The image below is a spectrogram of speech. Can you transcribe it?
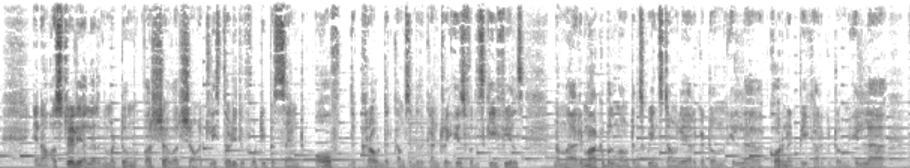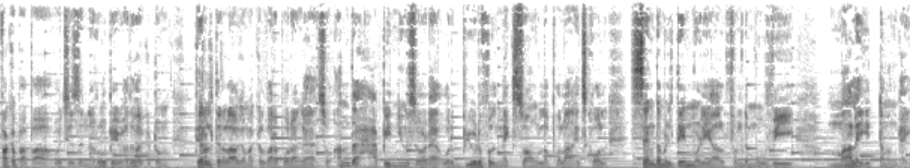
ஏன்னா ஆஸ்திரேலியால இருந்து மட்டும் வருஷ வருஷம் at least thirty to forty percent of the crowd that comes in the country is for the ski fields நம்ம remarkable mountains குயின்ஸ் டவுன்லேயா இருக்கட்டும் இல்லை கோர்னட் பீக்காக இருக்கட்டும் இல்லை ஃபக்கபாப்பா விச் இஸ் இன் ரோபே அதுவாக இருக்கட்டும் திரள் திரளாக மக்கள் வர போகிறாங்க ஸோ அந்த ஹாப்பி நியூஸோட ஒரு பியூட்டிஃபுல் நெக்ஸ்ட் சாங் உள்ள போகலாம் இட்ஸ் கால் செந்தமிழ் தேன்மொழியால் ஃப்ரம் த மூவி மாலையிட்ட மங்கை.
